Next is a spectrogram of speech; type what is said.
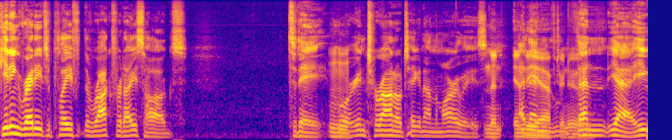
getting ready to play the Rockford Ice Hogs today, who are in Toronto taking on the Marlies. Mm-hmm. And then in the afternoon. Then yeah, he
